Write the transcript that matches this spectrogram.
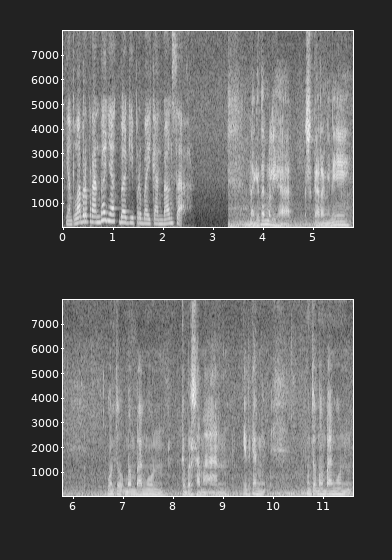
yang telah berperan banyak bagi perbaikan bangsa. Nah, kita melihat sekarang ini untuk membangun kebersamaan. Itu kan untuk membangun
